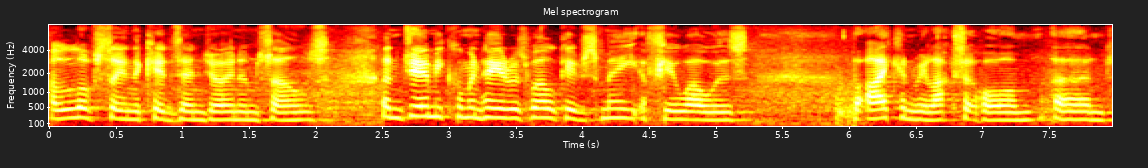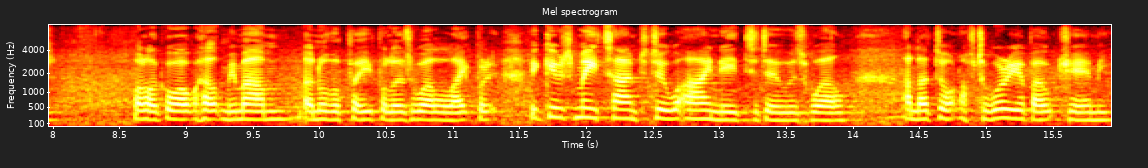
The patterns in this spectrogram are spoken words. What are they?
I love seeing the kids enjoying themselves. And Jamie coming here as well gives me a few hours that I can relax at home and well I'll go out and help my mum and other people as well like but it, it gives me time to do what I need to do as well and I don't have to worry about Jamie.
